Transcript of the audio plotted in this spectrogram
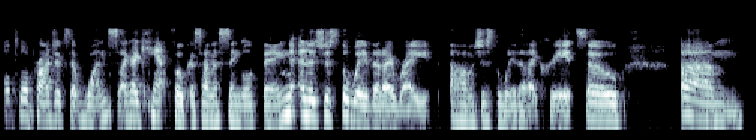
multiple projects at once. Like I can't focus on a single thing, and it's just the way that I write. Um, it's just the way that I create. So, um,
